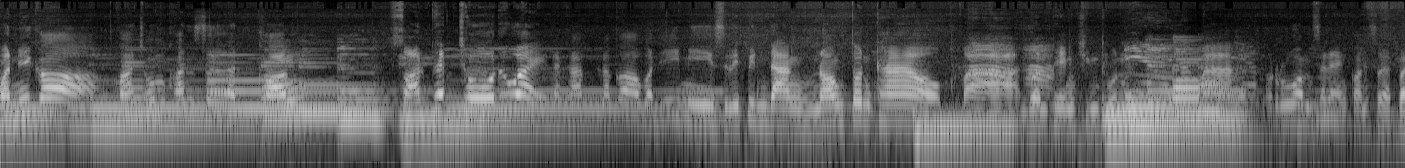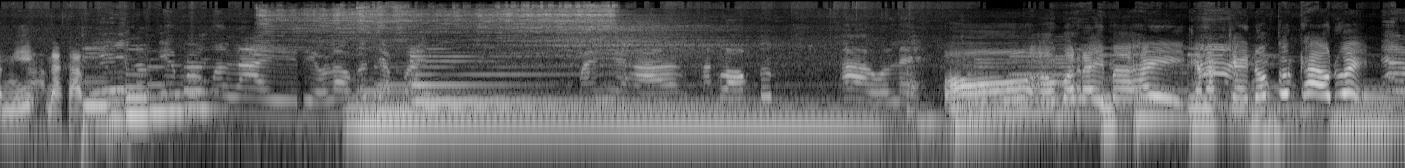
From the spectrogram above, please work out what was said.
วันนี้ก็มาชมคอนเสิร์ตของ สอนเพชรโชว์ด้วยนะครับ แล้วก็วันนี้มีศิลปินดังน้องต้นข้าวมาดวลเพลงชิงทุนมาร่วมแสดงคอนเสิร์ตวันนี้นะครับนี่เราเตรียมพวงมาลัยเดี๋ยวเราก็จะไปไปหานักร้องต้นข้าวแหละอ๋อเอามาอะไรมาให้กำลังใจน้องต้นข้าวด้วยเนี่ย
